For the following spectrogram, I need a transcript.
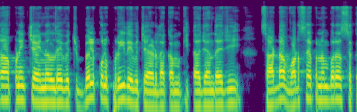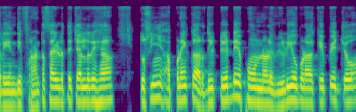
ਤਾਂ ਆਪਣੇ ਚੈਨਲ ਦੇ ਵਿੱਚ ਬਿਲਕੁਲ ਫ੍ਰੀ ਦੇ ਵਿੱਚ ਐਡ ਦਾ ਕੰਮ ਕੀਤਾ ਜਾਂਦਾ ਹੈ ਜੀ। ਸਾਡਾ WhatsApp ਨੰਬਰ ਸਕਰੀਨ ਦੀ ਫਰੰਟ ਸਾਈਡ ਤੇ ਚੱਲ ਰਿਹਾ। ਤੁਸੀਂ ਆਪਣੇ ਘਰ ਦੀ ਟੇਢੇ ਫੋਨ ਨਾਲ ਵੀਡੀਓ ਬਣਾ ਕੇ ਭੇਜੋ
